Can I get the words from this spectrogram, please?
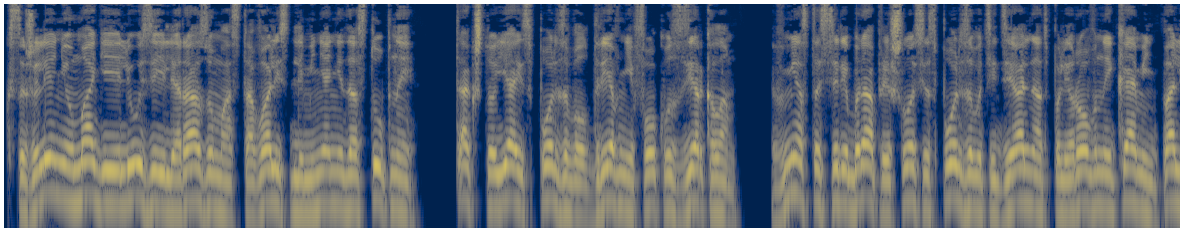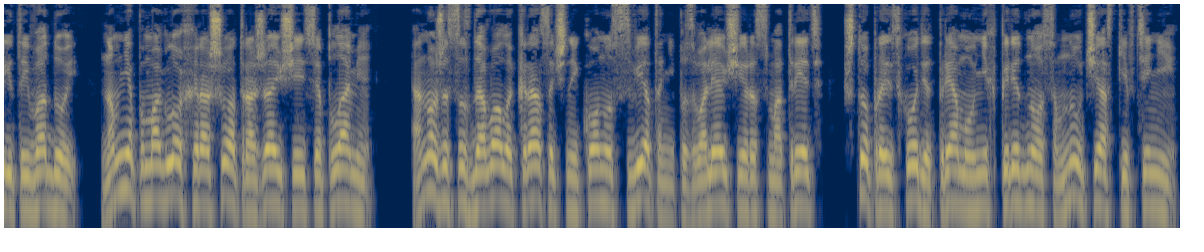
К сожалению, магия иллюзии или разума оставались для меня недоступны, так что я использовал древний фокус с зеркалом. Вместо серебра пришлось использовать идеально отполированный камень, политый водой, но мне помогло хорошо отражающееся пламя. Оно же создавало красочный конус света, не позволяющий рассмотреть, что происходит прямо у них перед носом на участке в тени.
